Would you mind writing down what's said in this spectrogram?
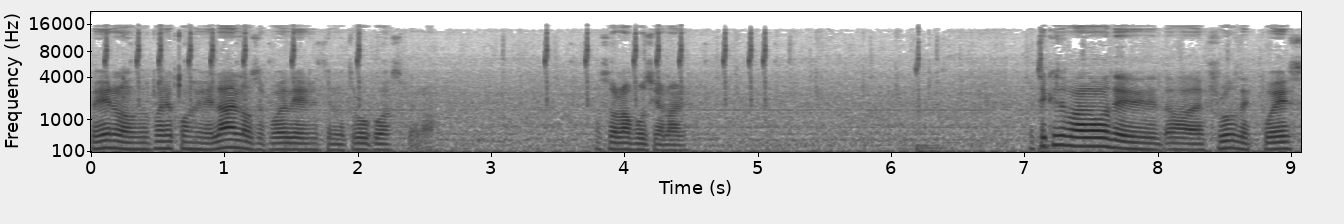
Pero no se puede congelar, no se puede tener trucos, pero eso no a funcionar. Este que se va a dar de, de fruit después.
